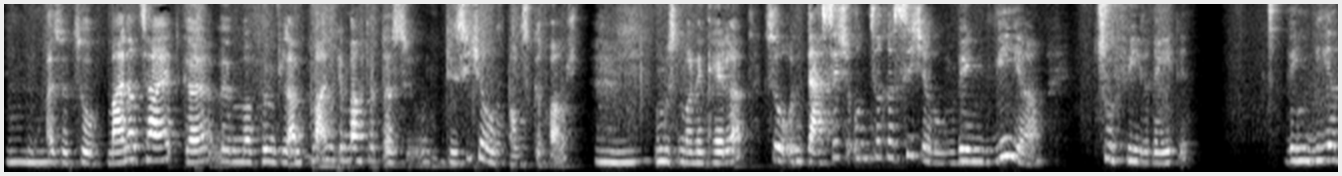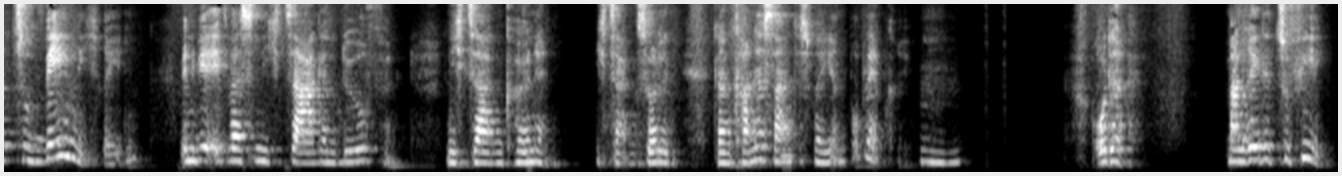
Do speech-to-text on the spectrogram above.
Mhm. Also zu meiner Zeit, gell, wenn man fünf Lampen angemacht hat, da ist unten die Sicherung rausgerauscht. Mhm. Mussten wir in den Keller. So, und das ist unsere Sicherung. Wenn wir zu viel reden, wenn wir zu wenig reden, wenn wir etwas nicht sagen dürfen, nicht sagen können, nicht sagen sollen, dann kann es sein, dass wir hier ein Problem kriegen. Mhm. Oder man redet zu viel.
